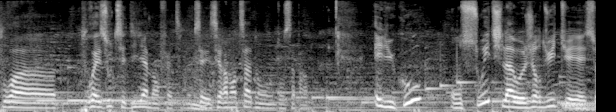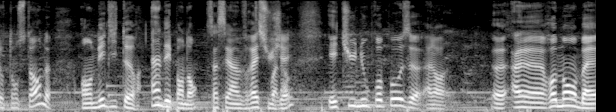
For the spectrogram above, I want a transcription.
pour, pour résoudre ses dilemmes en fait. Donc c'est c'est vraiment de ça dont, dont ça parle. Et du coup, on switch là aujourd'hui, tu es sur ton stand en éditeur indépendant, ça c'est un vrai sujet. Et tu nous proposes alors euh, un roman bah,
